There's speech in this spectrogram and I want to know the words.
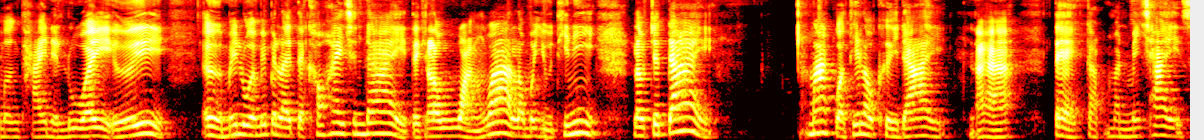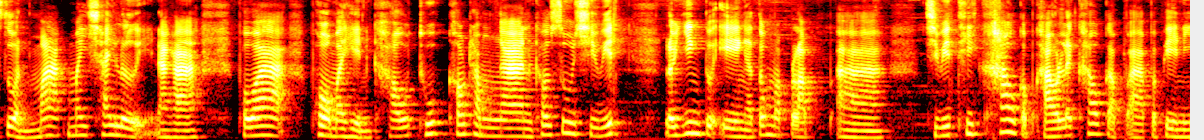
เมืองไทยเนี่ยรวย เอ้ยเออไม่รวยไม่เป็นไรแต่เขาให้ฉันได้ แต่เราหวังว่าเรามาอยู่ที่นี่ เราจะได้มากกว่าที่เราเคยได้นะคะแต่กับมันไม่ใช่ส่วนมากไม่ใช่เลยนะคะ เพราะว่าพอมาเห็นเขาทุกเขาทำงานเขาสู้ชีวิต แล้วยิ่งตัวเองอะต้องมาปรับอ่า ชีวิตที่เข้ากับเขาและเข้ากับประเพณี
